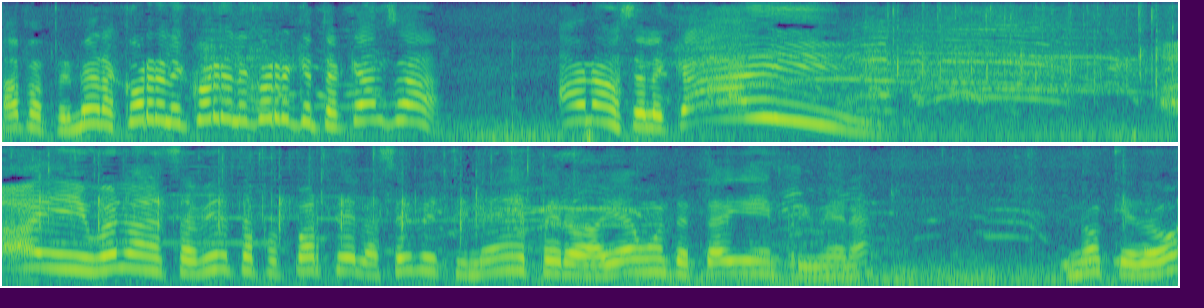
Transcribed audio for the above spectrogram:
Ah, para primera, córrele, córrele, corre que te alcanza. Ah, no, se le cae. Ay, buen lanzamiento por parte de la 629, pero había un detalle en primera. No quedó.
